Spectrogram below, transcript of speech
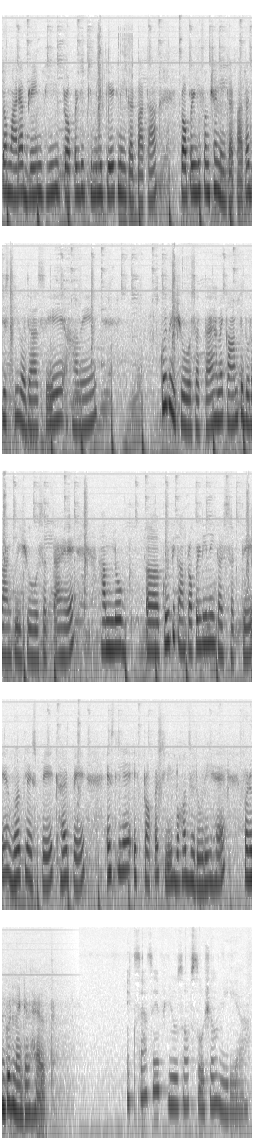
तो हमारा ब्रेन भी प्रॉपरली कम्युनिकेट नहीं कर पाता प्रॉपरली फ़ंक्शन नहीं कर पाता जिसकी वजह से हमें कोई भी इशू हो सकता है हमें काम के दौरान कोई इशू हो सकता है हम लोग आ, कोई भी काम प्रॉपरली नहीं कर सकते वर्क प्लेस पे घर पे इसलिए एक प्रॉपर स्लीप बहुत ज़रूरी है for a good mental health excessive use of social media.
